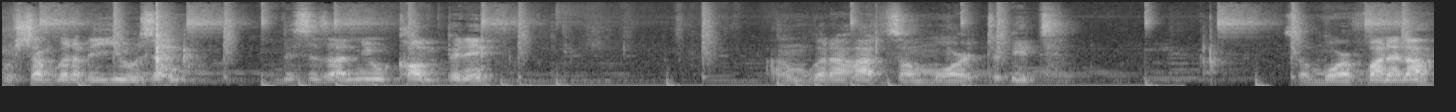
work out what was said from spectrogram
which I'm gonna be using. This is a new company. I'm gonna add some more to it. Some more vanilla.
